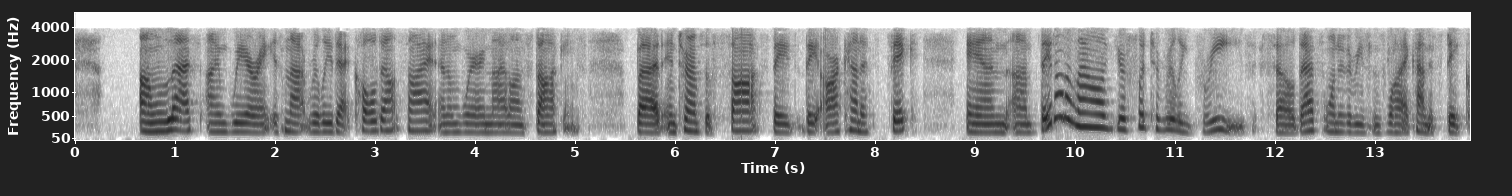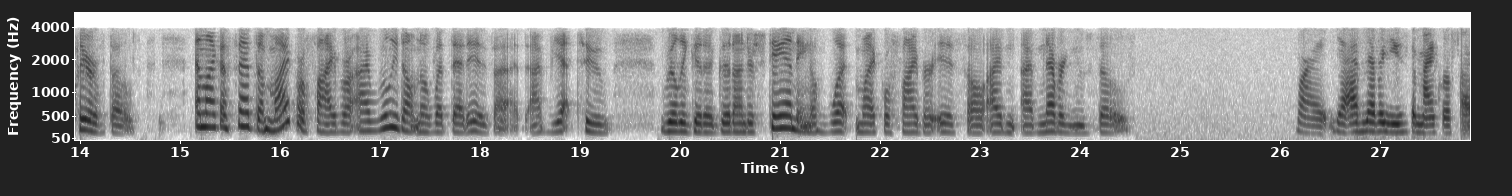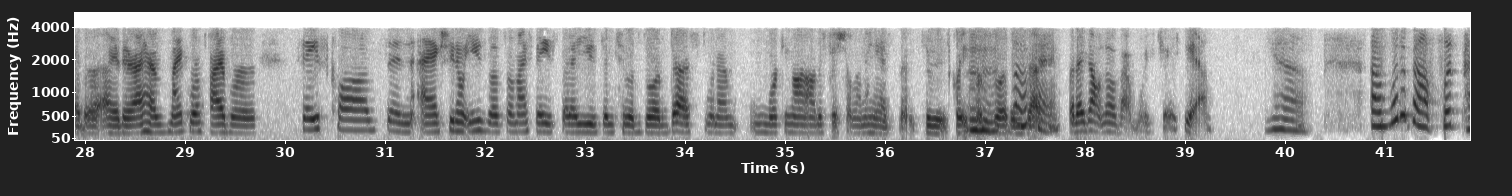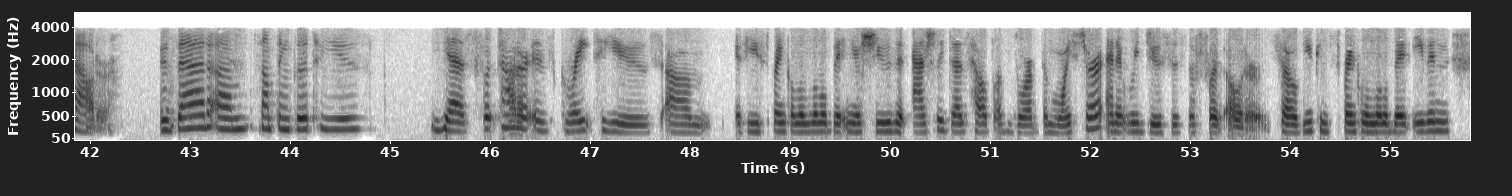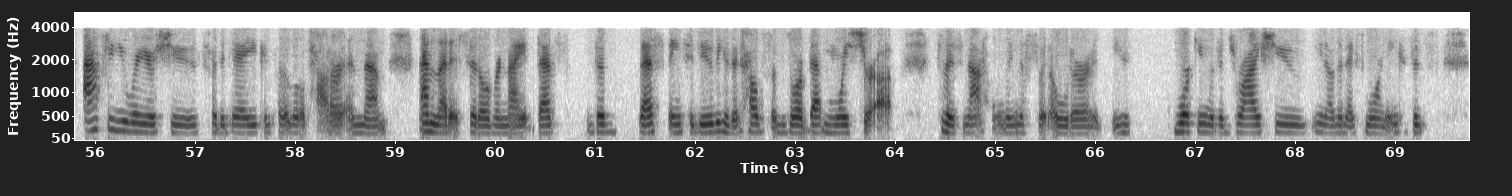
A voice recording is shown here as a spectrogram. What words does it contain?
unless I'm wearing. It's not really that cold outside, and I'm wearing nylon stockings. But in terms of socks, they they are kind of thick, and um, they don't allow your foot to really breathe. So that's one of the reasons why I kind of stay clear of those. And like I said, the microfiber, I really don't know what that is. I, I've yet to really get a good understanding of what microfiber is, so I've, I've never used those. Right. Yeah, I've never used the microfiber either. I have microfiber face cloths, and I actually don't use those for my face, but I use them to absorb dust when I'm working on artificial enhancements. So it's great for mm-hmm. absorbing okay. dust. But I don't know about moisture. Yeah. Yeah. Uh, what about foot powder? Is that um, something good to use? Yes, foot powder is great to use. Um, if you sprinkle a little bit in your shoes, it actually does help absorb the moisture and it reduces the foot odor. So if you can sprinkle a little bit, even after you wear your shoes for the day, you can put a little powder in them and let it sit overnight. That's the best thing to do because it helps absorb that moisture up so that it's not holding the foot odor. You working with a dry shoe, you know, the next morning because it's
